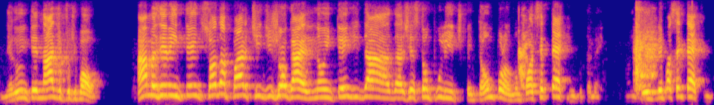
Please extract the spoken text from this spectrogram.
O negro não entende nada de futebol. Ah, mas ele entende só da parte de jogar, ele não entende da, da gestão política. Então, pronto, não pode ser técnico também. Não entende nem para ser técnico.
